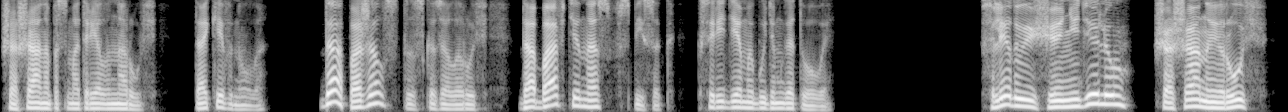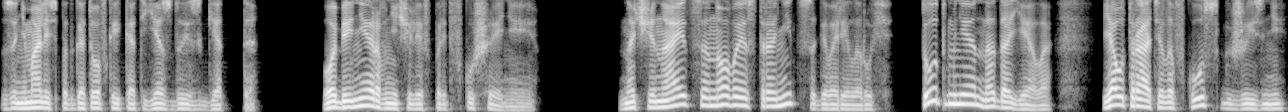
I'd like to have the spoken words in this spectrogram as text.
Шашана посмотрела на Руфь. Так кивнула. «Да, пожалуйста», — сказала Руфь. «Добавьте нас в список. К среде мы будем готовы». Следующую неделю Шашана и Руфь занимались подготовкой к отъезду из гетто. Обе нервничали в предвкушении. «Начинается новая страница», — говорила Руфь. Тут мне надоело. Я утратила вкус к жизни.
